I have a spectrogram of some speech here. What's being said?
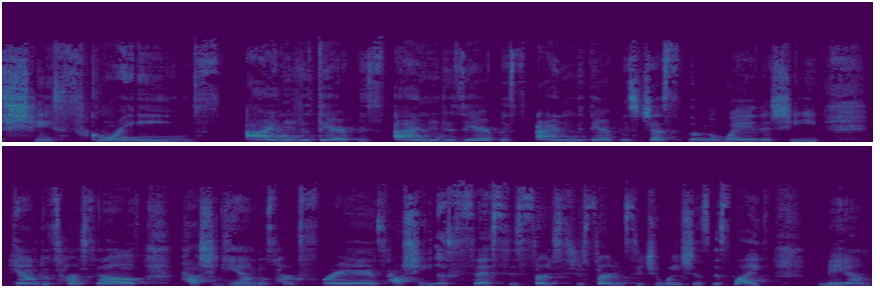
she screams I need a therapist. I need a therapist. I need a therapist. Just in the way that she handles herself, how she handles her friends, how she assesses certain situations. It's like, ma'am,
